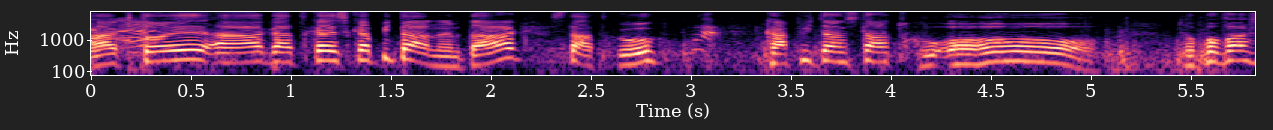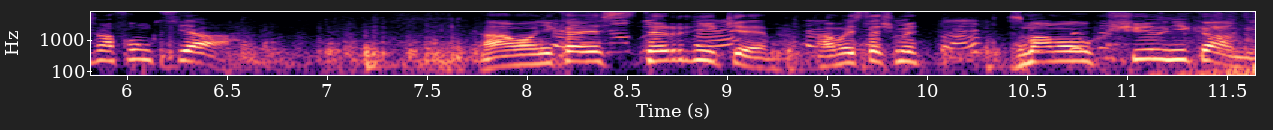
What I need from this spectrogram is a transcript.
A kto jest? A Agatka jest kapitanem, tak? Statku? Kapitan statku. O, to poważna funkcja. A Monika jest sternikiem, a my jesteśmy z mamą silnikami.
